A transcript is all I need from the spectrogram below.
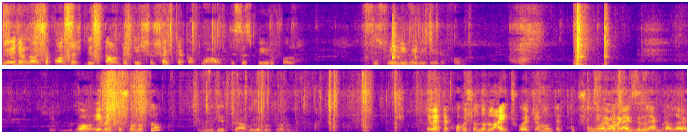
দুই হাজার নয়শো পঞ্চাশ ডিসকাউন্টে তেইশশো ষাট টাকা। Wow this is beautiful this is really really beautiful wow এই ব্যাগটা সুন্দর তো? এগুলো দিয়ে ট্রাভেলও করতে পারব। এই ব্যাগটা খুবই সুন্দর লাইট ওয়েটের মধ্যে খুব সুন্দর একটা ব্ল্যাক কালার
